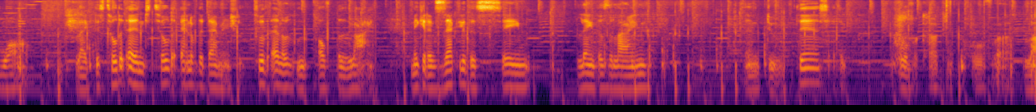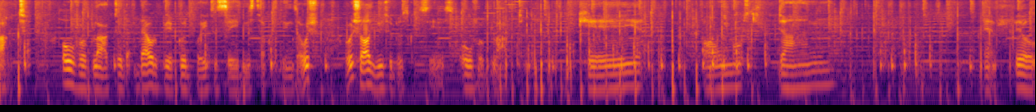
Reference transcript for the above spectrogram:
wall like this till the end, till the end of the dimension, till the end of, of the line. Make it exactly the same length as the line and do this I think overcalculated, overblocked, overblocked. That, that would be a good way to say these type of things. I wish, I wish all YouTubers could say this. Overblocked. Okay, almost done. And fill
